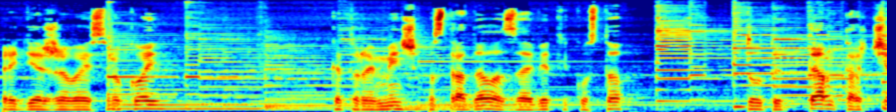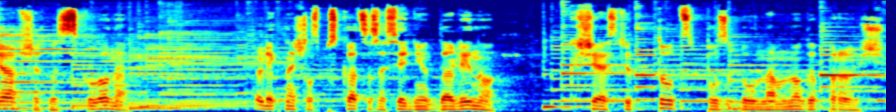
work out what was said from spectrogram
Придерживаясь рукой, которая меньше пострадала за ветки кустов, тут и там торчавших из склона. Олег начал спускаться в соседнюю долину. К счастью, тут спуск был намного проще.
